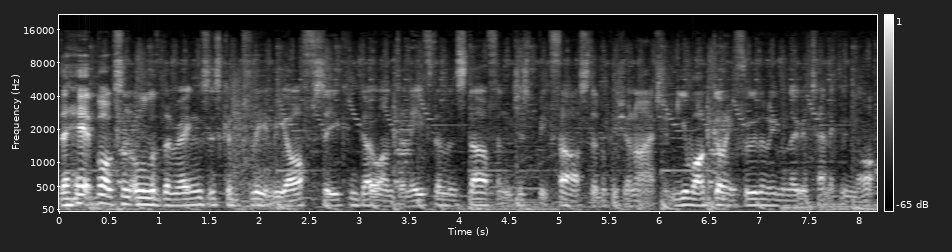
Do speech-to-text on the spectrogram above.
the hitbox on all of the rings is completely off, so you can go underneath them and stuff and just be faster because you're not actually you are going through them even though you're technically not.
